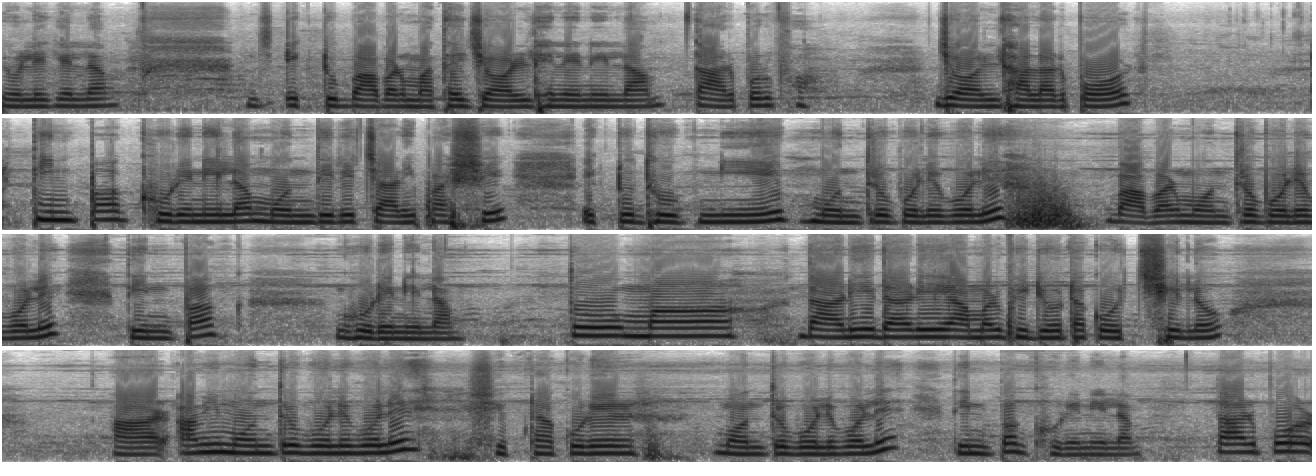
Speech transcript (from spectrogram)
চলে গেলাম। একটু বাবার মাথায় জল ঢেলে নিলাম, তারপর জল ঢালার পর তিন পাক ঘুরে নিলাম মন্দিরের চারিপাশে। একটু ধূপ নিয়ে মন্ত্র বলে বলে, বাবার মন্ত্র বলে বলে তিন পাক ঘুরে নিলাম। তো মা দাঁড়িয়ে দাঁড়িয়ে আমার ভিডিওটা করছিল। আর আমি মন্ত্র বলে বলে, শিব ঠাকুরের মন্ত্র বলে বলে তিন পাক ঘুরে নিলাম। তারপর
